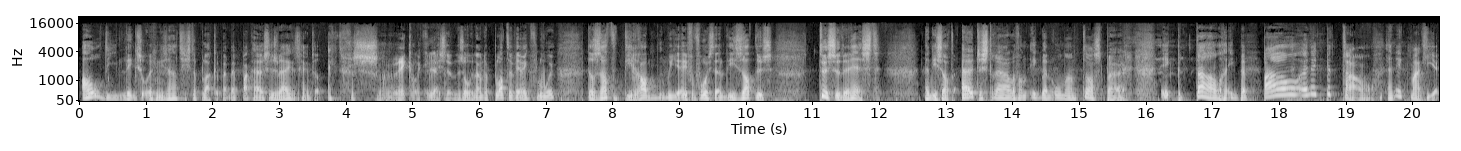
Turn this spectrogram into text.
al die linkse organisaties te plakken. Maar bij Pakhuis de Zwijger schijnt het wel echt verschrikkelijk geweest. De zogenaamde platte werkvloer. Daar zat de tiran, dat moet je je even voorstellen. Die zat dus tussen de rest. En die zat uit te stralen van ik ben onaantastbaar. Ik betaal, ik bepaal en ik betaal. En ik maak hier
